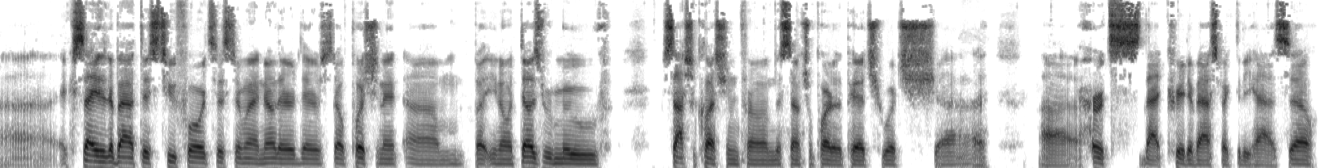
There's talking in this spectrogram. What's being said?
uh, excited about this two forward system. I know they're they're still pushing it, um, but you know, it does remove Sacha Kljestan from the central part of the pitch, which uh, uh, hurts that creative aspect that he has. So,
